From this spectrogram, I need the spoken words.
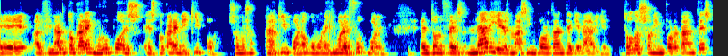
eh, al final tocar en grupo es, tocar en equipo. Somos un ah. equipo, ¿no? Como un equipo de fútbol. Entonces, nadie es más importante que nadie. Todos son importantes.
